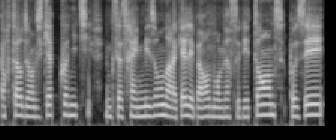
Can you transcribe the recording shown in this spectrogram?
porteurs de handicap cognitif. Donc, ça sera une maison dans laquelle les parents vont venir se détendre, se poser,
